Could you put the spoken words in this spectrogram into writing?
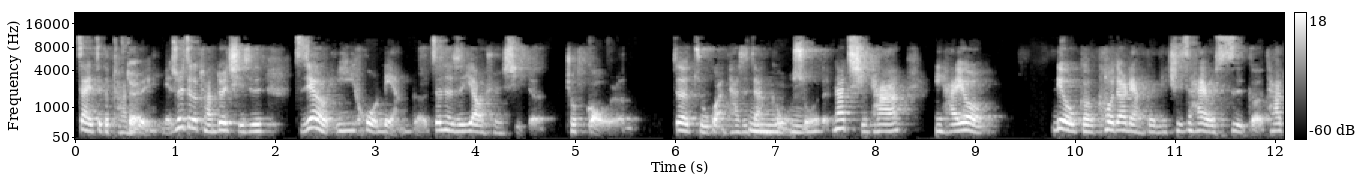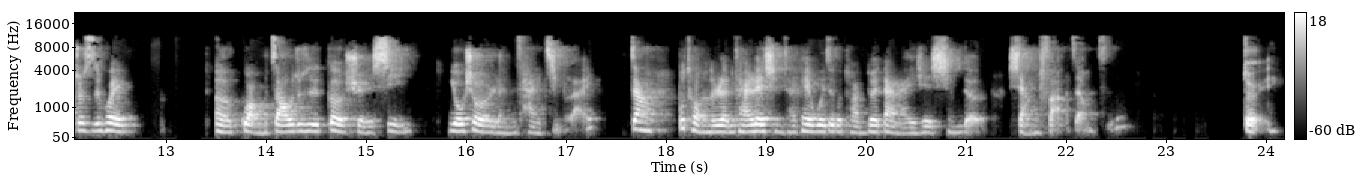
在这个团队里面，所以这个团队其实只要有一或两个真的是要学习的就够了。这个主管他是这样跟我说的。那其他你还有六个，扣掉两个，你其实还有四个，他就是会呃广招，就是各学系优秀的人才进来，这样不同的人才类型才可以为这个团队带来一些新的想法，这样子。对，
